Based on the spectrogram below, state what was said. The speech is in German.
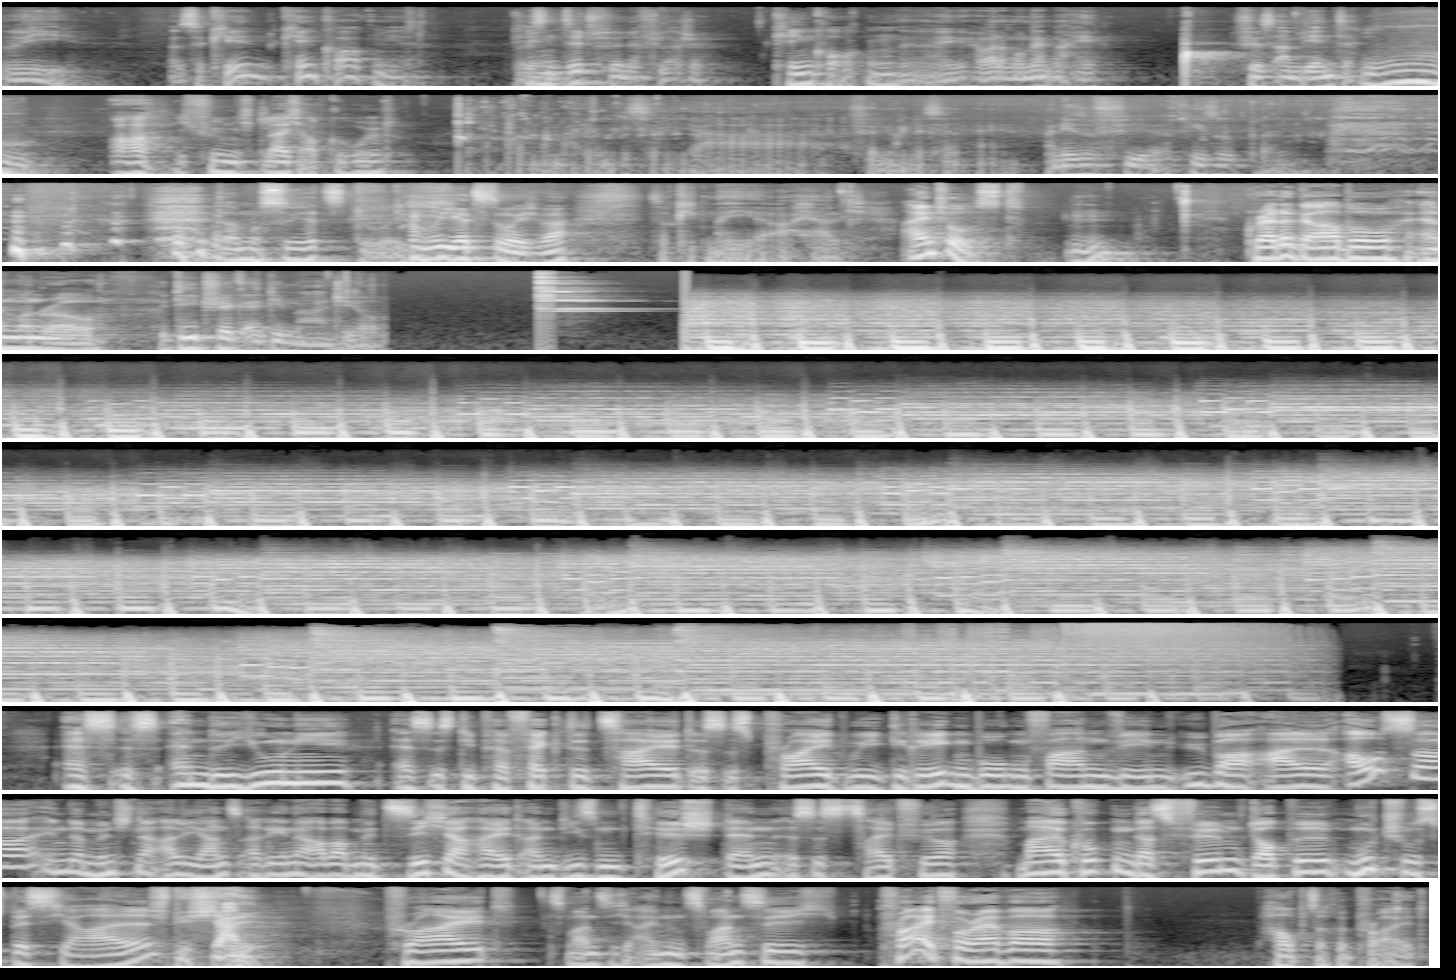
Wie? Also kein, kein Korken hier. Was ist denn das für eine Flasche? King Korken. Ja, warte, Moment mal, hey. Fürs Ambiente. Uh, ah, ich fühle mich gleich abgeholt. Komm mal hier ein bisschen. Ja, füll mal ein bisschen ein. Ah, nee, so viel. Riso drin. da musst du jetzt durch. Kommen wir jetzt durch, wa? So, kick mal hier. Ah, herrlich. Ein Toast. Greta Garbo, Anne Monroe. Dietrich and DiMaggio. Es ist Ende Juni, es ist die perfekte Zeit, es ist Pride Week, die Regenbogenfahnen wehen überall, außer in der Münchner Allianz Arena, aber mit Sicherheit an diesem Tisch, denn es ist Zeit für mal gucken, das Film Doppel Mucho Spezial. Spezial. Pride 2021, Pride Forever, Hauptsache Pride.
